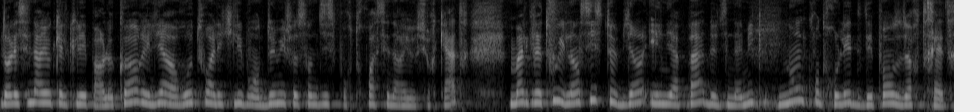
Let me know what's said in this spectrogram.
Dans les scénarios calculés par le corps, il y a un retour à l'équilibre en 2070 pour trois scénarios sur quatre. Malgré tout, il insiste bien, il n'y a pas de dynamique non contrôlée des dépenses de retraite.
